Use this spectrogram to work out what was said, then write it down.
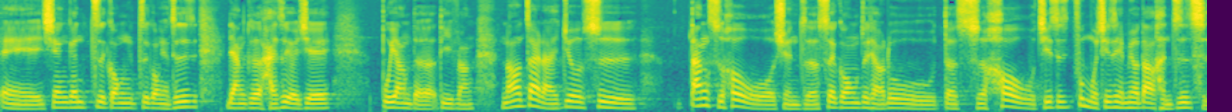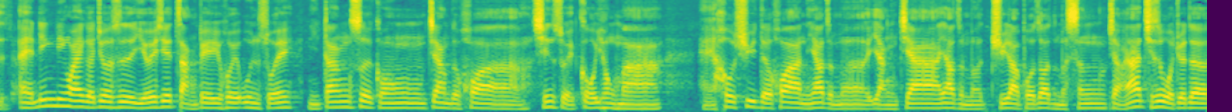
诶先跟自工自工一样，其实两个还是有一些不一样的地方。然后再来就是。当时候我选择社工这条路的时候，其实父母其实也没有到很支持。哎，另另外一个就是有一些长辈会问说，哎，你当社工这样的话，薪水够用吗？哎，后续的话你要怎么养家？要怎么娶老婆？知道怎么生小孩？其实我觉得，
